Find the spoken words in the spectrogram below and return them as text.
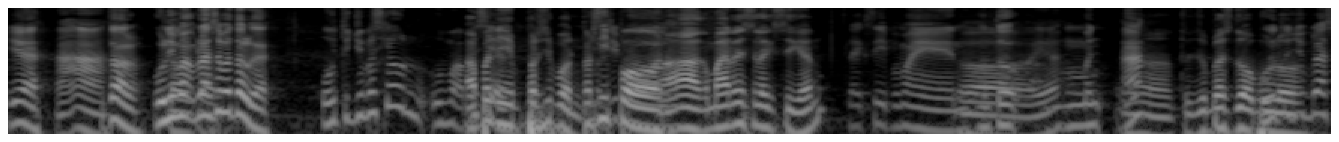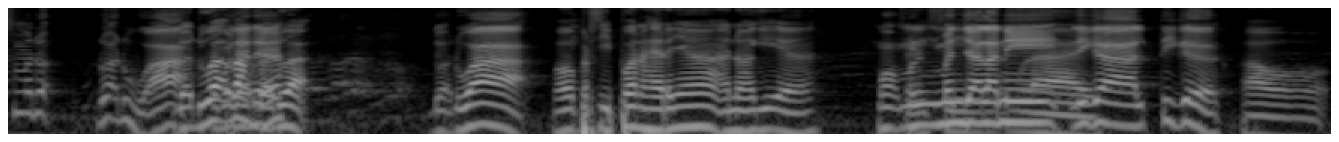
Iya. Heeh. Betul. U15 betul gak? U17 kan U15 Apa ya? nih Persipon? Persipon. Ah, kemarin seleksi kan? Seleksi pemain Oh, untuk ya. men- ah? Ah, 17 20. U17 sama du- 22. 22 Bang, 22. 22. Oh, Persipon akhirnya anu lagi ya. Mau men- Seleksi menjalani mulai. Liga 3. Oh,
